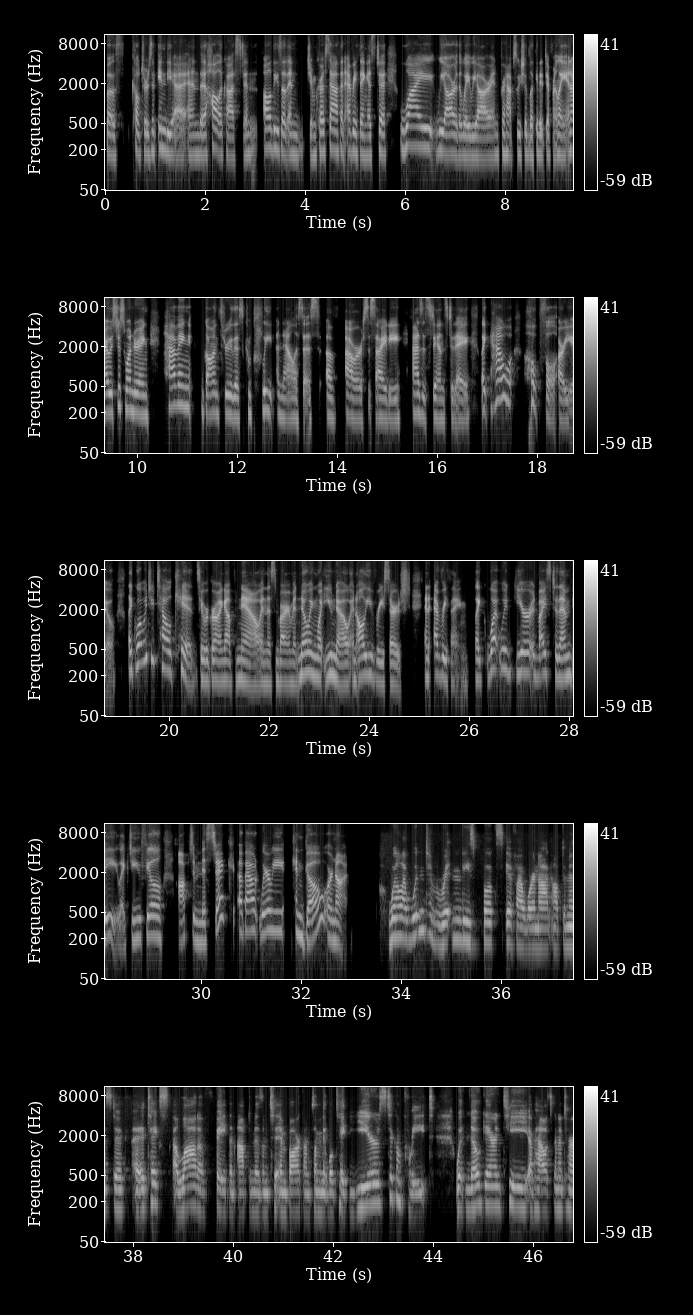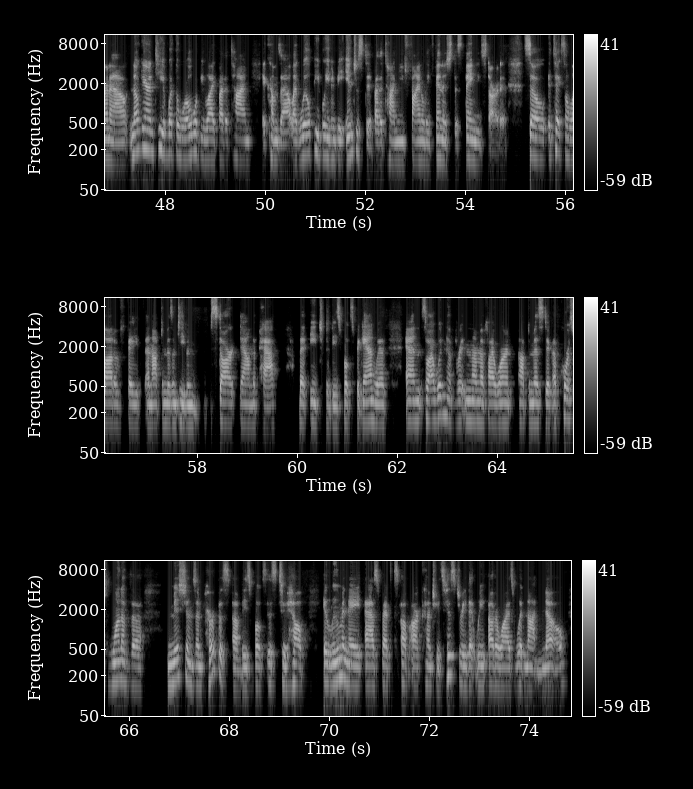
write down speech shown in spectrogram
both cultures in India and the Holocaust and all these other and Jim Crow South and everything as to why we are the way we are and perhaps we should look at it differently. And I was just wondering, having gone through this complete analysis of our society as it stands today, like how hopeful are you? Like what would you tell kids who are growing up now in this environment, knowing what you know and all you've researched and everything? Like what would your advice to them be? Like do you feel optimistic about where we can go or not? Well, I wouldn't have written these books if I were not optimistic. It takes a lot of faith and optimism to embark on something that will take years to complete with no guarantee of how it's going to turn out, no guarantee of what the world will be like by the time it comes out. Like, will people even be interested by the time you finally finish this thing you started? So it takes a lot of faith and optimism to even start down the path that each of these books began with. And so I wouldn't have written them if I weren't optimistic. Of course, one of the missions and purpose of these books is to help illuminate aspects of our country's history that we otherwise would not know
